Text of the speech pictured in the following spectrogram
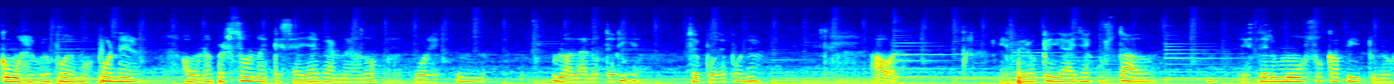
Como ejemplo podemos poner a una persona que se haya ganado por la lotería. Se puede poner. Ahora, espero que le haya gustado este hermoso capítulo.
